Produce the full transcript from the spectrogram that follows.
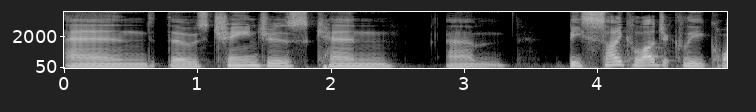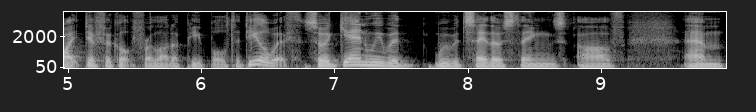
And those changes can um, be psychologically quite difficult for a lot of people to deal with. So again, we would we would say those things of um,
